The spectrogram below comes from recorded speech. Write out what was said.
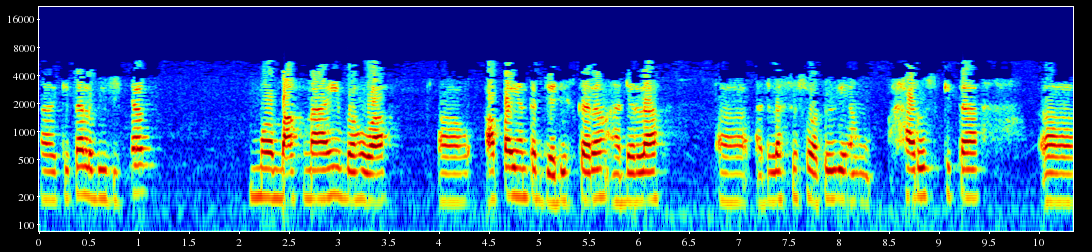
uh, kita lebih bijak memaknai bahwa uh, apa yang terjadi sekarang adalah uh, adalah sesuatu yang harus kita uh,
